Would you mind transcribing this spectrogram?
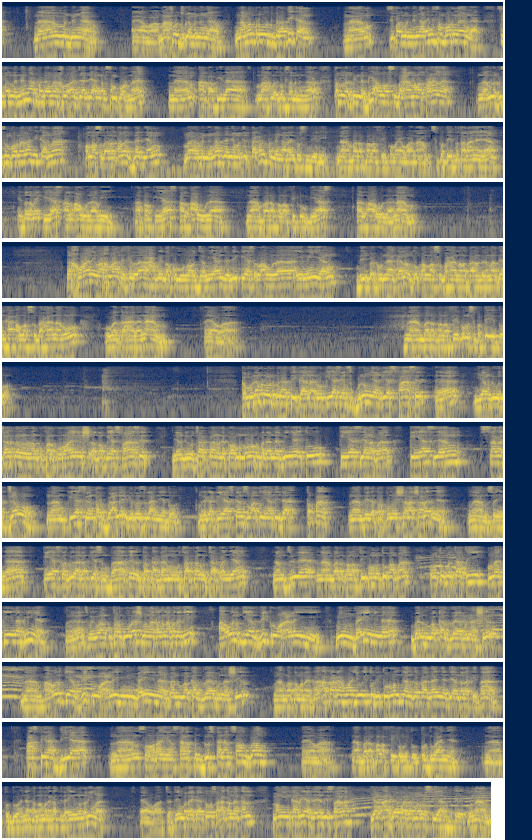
nah mendengar. Ya, makhluk juga mendengar. Namun perlu diperhatikan. Nah, sifat mendengar ini sempurna enggak? Sifat mendengar pada makhluk aja dianggap sempurna. Nah, apabila makhluk itu bisa mendengar, terlebih-lebih Allah Subhanahu wa taala. Nah, lebih sempurna lagi karena Allah Subhanahu wa taala zat yang Maha mendengar dan yang menciptakan pendengaran itu sendiri. Nah, barakallahu fikum ya wa Seperti itu caranya ya. Itu namanya qiyas al-aulawi atau qiyas al-aula. Nah, barakallahu fikum qiyas al-aula. Naam. Ikhwani wa akhwati fillah hafizakumullah jami'an. Jadi qiyas al-aula ini yang dipergunakan untuk Allah Subhanahu wa taala dalam artian hak Allah Subhanahu wa taala. Naam. Ayo. Nah, barakallahu fikum seperti itu. Kemudian perlu diperhatikan ada kias yang sebelumnya kias fasid ya, yang diucapkan oleh orang kafir Quraisy atau kias fasid yang diucapkan oleh kaum Nuh kepada nabinya itu kias yang apa? Kias yang sangat jauh. Nah, kias yang terbalik gitu istilahnya itu. Mereka kiaskan sesuatu yang tidak tepat. Nah, tidak terpenuhi syarat-syaratnya. Nah, sehingga kias tersebut ada kias yang batil, terkadang mengucapkan ucapan yang nam jelek. Nah, barakallahu fikum untuk apa? Untuk mencaci maki nabinya. Ya, seperti orang kafir Quraisy mengatakan apa tadi? Aul qiyadz dzikru alaihi min bainina bal huwa kadzdzabun asyir. Naam, aul qiyadz dzikru alaihi min bainina bal huwa kadzdzabun asyir. Nah, kata mereka, apakah wahyu itu diturunkan kepadanya di antara kita? Pastilah dia nah, seorang yang sangat pendusta dan sombong. Ya, Nah, barakallahu fikum itu tuduhannya. Nah, tuduhannya karena mereka tidak ingin menerima. Ya. Jadi mereka itu seakan-akan mengingkari adanya risalah yang ada pada manusia seperti itu. Nah,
